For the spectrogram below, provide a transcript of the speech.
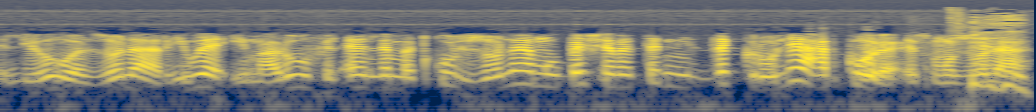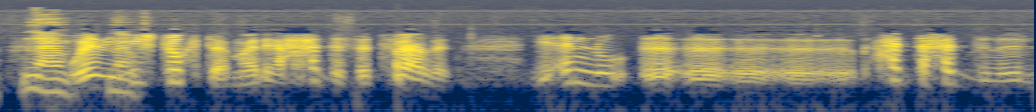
اللي هو زولا روائي معروف الآن لما تقول زولا مباشرة يتذكروا لاعب كورة اسمه زولا. نعم وهذه نعم. مش نكته معناها حدثت فعلا. لأنه آه، آه، آه، حتى حد ال-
